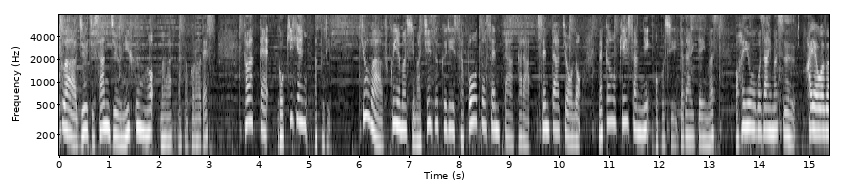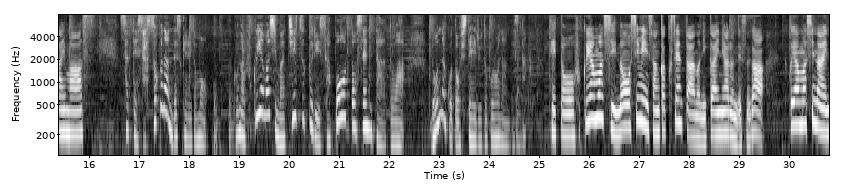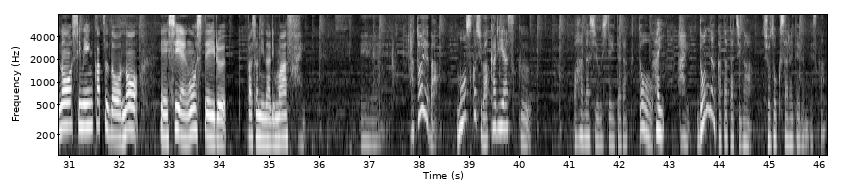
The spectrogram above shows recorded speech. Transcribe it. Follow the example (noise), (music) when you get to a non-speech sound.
刻は10時32分を回ったところです。代わってご機嫌アプリ。今日は福山市まちづくりサポートセンターからセンター長の中尾圭さんにお越しいただいています。おはようございます。おはようございます。さて早速なんですけれどもこの福山市まちづくりサポートセンターとはどんなことをしているところなんですか？えっと、福山市の市民参画センターの2階にあるんですが福山市内の市民活動の、えー、支援をしている場所になります、はい。えー、例えばもう少し分かりやすくお話をしていただくと、はい、はい、どんな方たちが所属されてるんですか？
